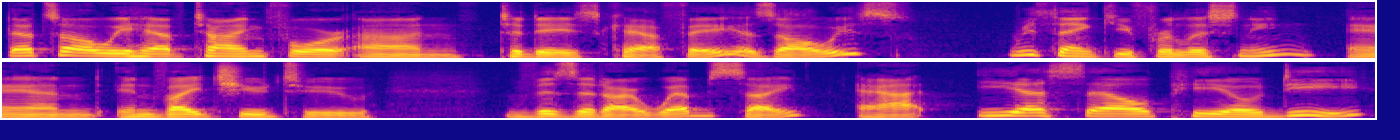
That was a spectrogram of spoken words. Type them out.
That's all we have time for on today's cafe, as always. We thank you for listening and invite you to visit our website at eslpod.com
